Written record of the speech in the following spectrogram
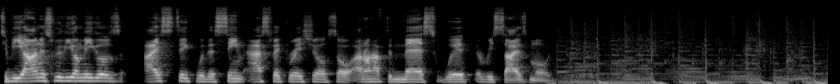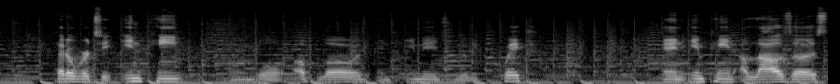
To be honest with you, amigos, I stick with the same aspect ratio so I don't have to mess with the resize mode. Head over to InPaint and we'll upload an image really quick and InPaint allows us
